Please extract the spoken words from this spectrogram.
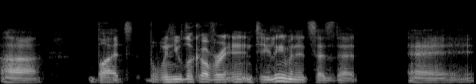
Uh, but, but when you look over in, in Tehillim and it says that uh,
